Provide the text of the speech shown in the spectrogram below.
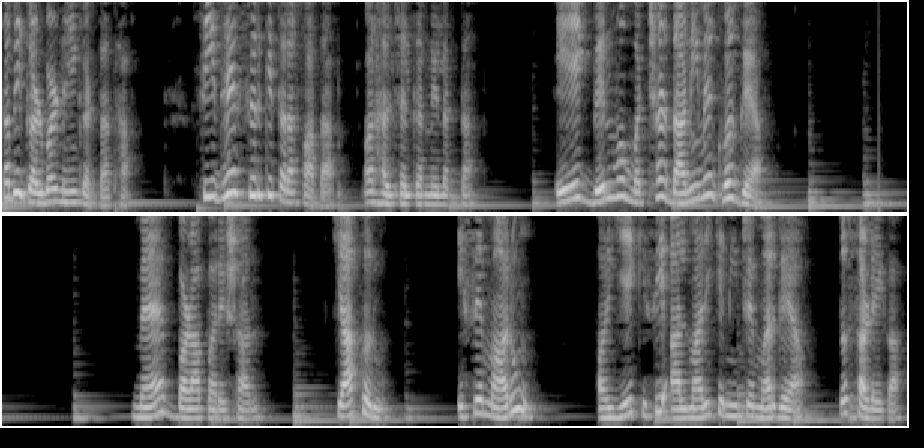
कभी गड़बड़ नहीं करता था, सीधे सिर की तरफ़ आता और हलचल करने लगता। एक दिन वो मच्छरदानी में घुस गया। मैं बड़ा परेशान। क्या करूँ? इसे मारूं? और ये किसी अलमारी के नीचे मर गया तो सड़ेगा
